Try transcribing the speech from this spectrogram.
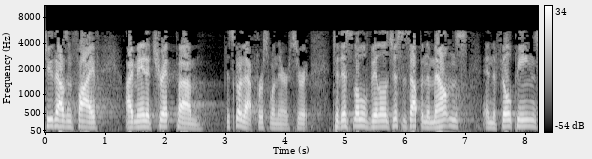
2005, I made a trip. Um, let's go to that first one there, Stuart. To this little village, This is up in the mountains in the Philippines,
